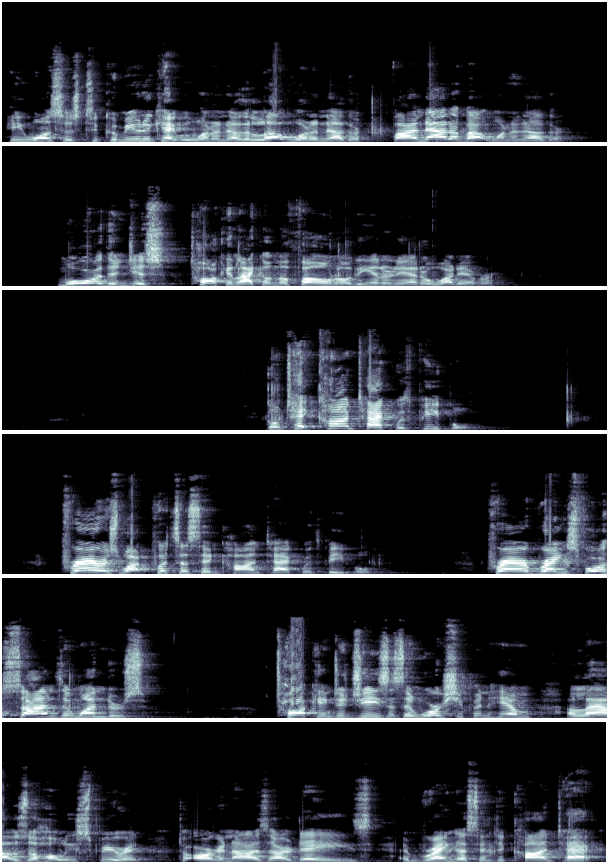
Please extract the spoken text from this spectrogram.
He wants us to communicate with one another, love one another, find out about one another, more than just talking like on the phone or the internet or whatever. Go take contact with people. Prayer is what puts us in contact with people. Prayer brings forth signs and wonders. Talking to Jesus and worshiping Him allows the Holy Spirit to organize our days and bring us into contact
